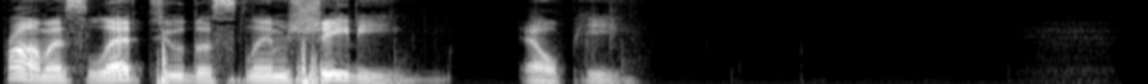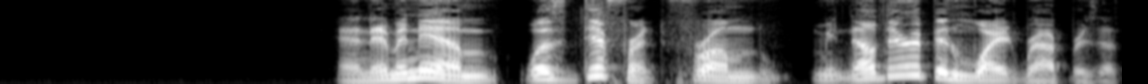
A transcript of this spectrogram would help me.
promise led to the Slim Shady LP. And Eminem was different from. I mean, now there have been white rappers that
